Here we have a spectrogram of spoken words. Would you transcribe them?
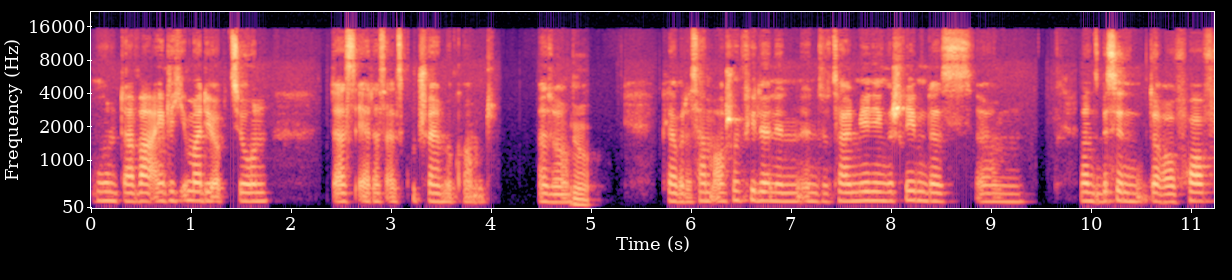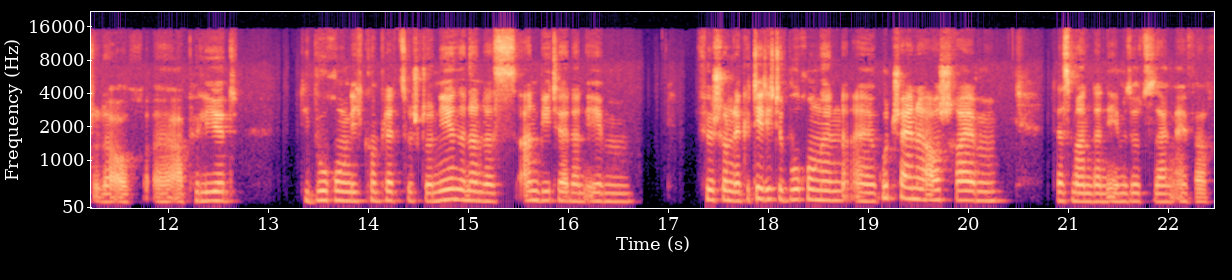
Und da war eigentlich immer die Option, dass er das als Gutschein bekommt. Also ja. ich glaube, das haben auch schon viele in den in sozialen Medien geschrieben, dass ähm, man ein bisschen darauf hofft oder auch äh, appelliert, die Buchung nicht komplett zu stornieren, sondern dass Anbieter dann eben für schon getätigte Buchungen äh, Gutscheine ausschreiben, dass man dann eben sozusagen einfach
